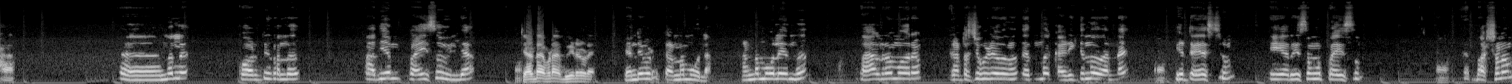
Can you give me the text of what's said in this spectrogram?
ആ. നല്ല ക്വാളിറ്റി നല്ല അധികം പ്രൈസും ഇല്ല. ചേട്ടാ ഇവിടെ വീട് ഇവിടെ എന്റെ വീട് കണ്ണമൂല. ഇന്ന് നിന്ന് ബാലരമോരം കട്ടച്ചുകുഴി എന്ന് കഴിക്കുന്നത് തന്നെ ഈ ടേസ്റ്റും ഈ റീസണബിൾ പ്രൈസും ആ. ഭക്ഷണം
